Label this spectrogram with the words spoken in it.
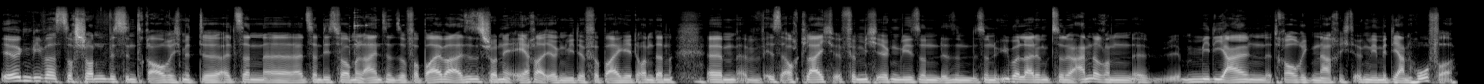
irgendwie war es doch schon ein bisschen traurig mit, äh, als dann, äh, als dann die Formel 1 dann so vorbei war. Also es ist schon eine Ära irgendwie, die vorbeigeht. Und dann ähm, ist auch gleich für mich irgendwie so, ein, so eine Überleitung zu einer anderen äh, medialen traurigen Nachricht irgendwie mit Jan Hofer.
